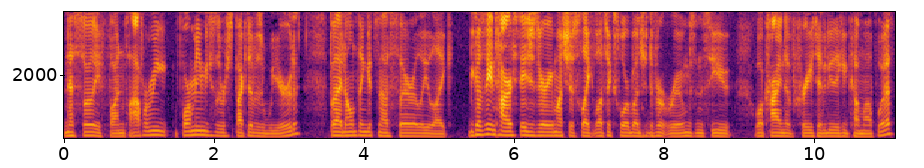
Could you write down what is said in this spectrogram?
necessarily fun platforming for me because the perspective is weird, but I don't think it's necessarily like because the entire stage is very much just like let's explore a bunch of different rooms and see what kind of creativity they could come up with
